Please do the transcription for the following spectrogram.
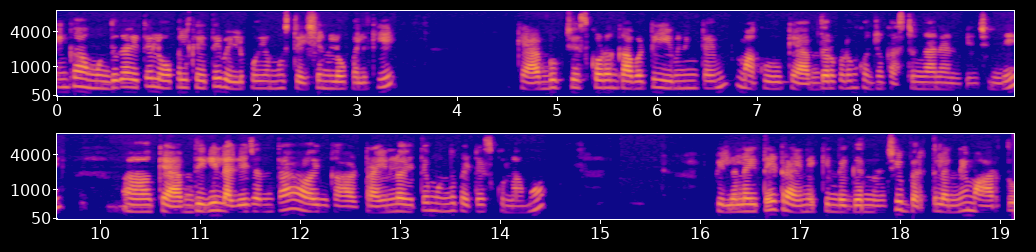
ఇంకా ముందుగా అయితే లోపలికి అయితే వెళ్ళిపోయాము స్టేషన్ లోపలికి. క్యాబ్ బుక్ చేసుకోవడం కాబట్టి ఈవినింగ్ టైం మాకు క్యాబ్ దొరకడం కొంచెం కష్టంగానే అనిపించింది. క్యాబ్ దిగి లగేజ్ అంతా ఇంకా ట్రైన్లో అయితే ముందు పెట్టేసుకున్నాము. పిల్లలైతే ట్రైన్ ఎక్కిన దగ్గర నుంచి బెర్తులన్నీ మారుతూ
